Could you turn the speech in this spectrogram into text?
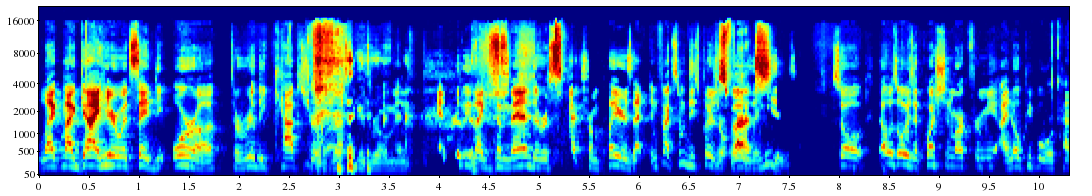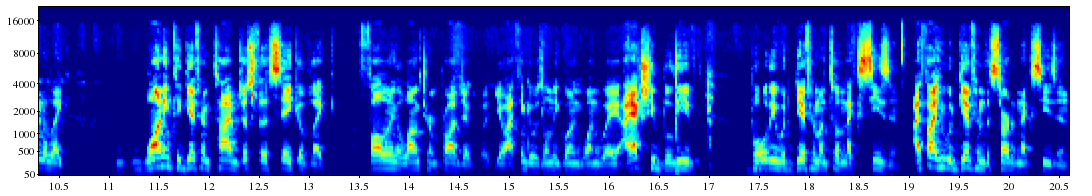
like my guy here would say, the aura to really capture a dressing room and, and, really like demand the respect from players that, in fact, some of these players are older than he is. So that was always a question mark for me. I know people were kind of like wanting to give him time just for the sake of like following a long term project. But yo, I think it was only going one way. I actually believed Boehly would give him until next season. I thought he would give him the start of next season.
